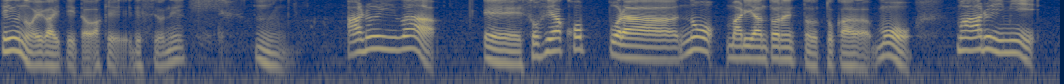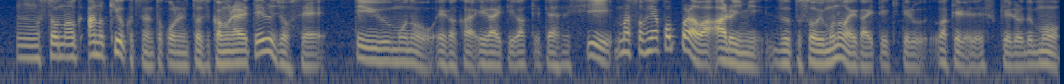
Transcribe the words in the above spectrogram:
ていうのを描いていたわけですよね。うん。あるいは、えー、ソフィア・コッポラのマリー・アントワネットとかも、まあ、ある意味、うん、その、あの窮屈なところに閉じ込められている女性っていうものを描か描いているわけですし、まあ、ソフィア・コッポラはある意味ずっとそういうものを描いてきてるわけですけれども、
